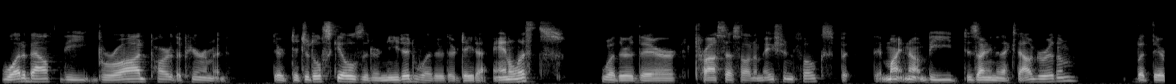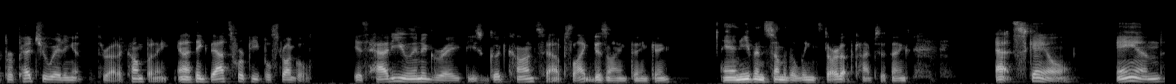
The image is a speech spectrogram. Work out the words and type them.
What about the broad part of the pyramid? There are digital skills that are needed, whether they're data analysts, whether they're process automation folks, but they might not be designing the next algorithm, but they're perpetuating it throughout a company. And I think that's where people struggled is how do you integrate these good concepts like design thinking and even some of the lean startup types of things at scale and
